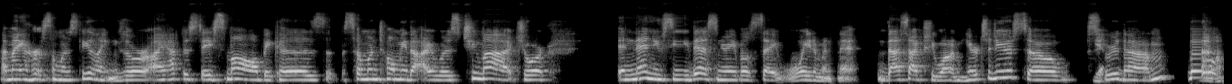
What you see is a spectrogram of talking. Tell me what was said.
I might hurt someone's feelings, or I have to stay small because someone told me that I was too much, or and then you see this and you're able to say, wait a minute, that's actually what I'm here to do. So screw yeah. them. Yeah.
